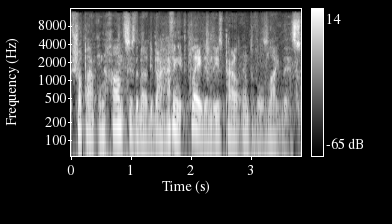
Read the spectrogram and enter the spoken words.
Chopin enhances the melody by having it played in these parallel intervals like this.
